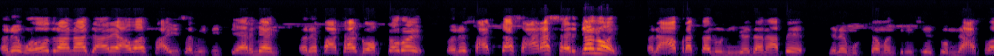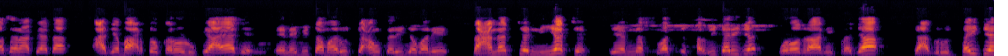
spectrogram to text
અને વડોદરાના જ્યારે આવા સ્થાયી સમિતિ ચેરમેન અને પાછા ડોક્ટર હોય અને સાચા સારા સર્જન હોય અને આ પ્રકારનું નિવેદન આપે એટલે મુખ્યમંત્રી છે શું અમને આશ્વાસન આપ્યા હતા? આજે બારસો કરોડ રૂપિયા આયા છે, એને બી તમારું ચાઉ કરી જવાની દાનત છે, નિયત છે, એ એમને સ્વચ્છ છવી કરી છે. વડોદરાની પ્રજા જાગૃત થઈ છે.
